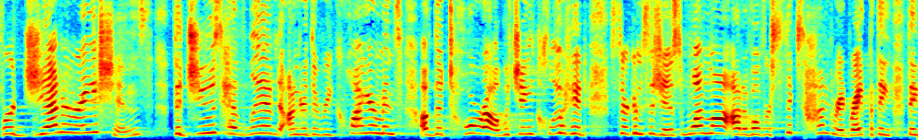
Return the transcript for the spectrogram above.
for generations, the Jews have lived under the requirements of the Torah, which included circumcision. It's one law out of over 600, right? But they, they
